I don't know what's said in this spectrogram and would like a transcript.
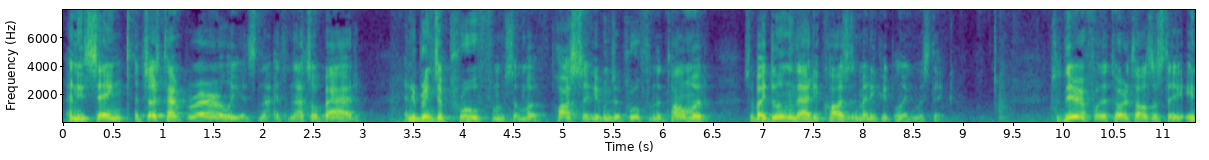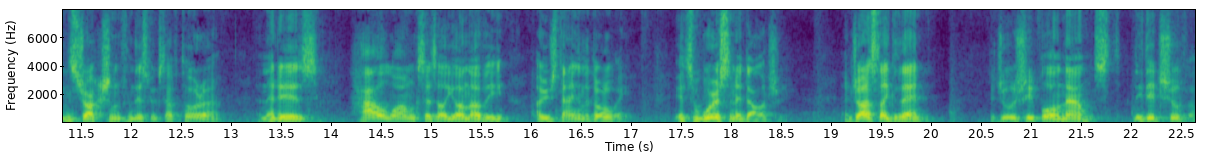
and he's saying it's just temporarily, it's not it's not so bad, and he brings a proof from some uh, pasuk, he brings a proof from the Talmud. So by doing that, he causes many people to make a mistake. So therefore, the Torah tells us the instruction from this week's Haftorah, and that is how long says El Yonavi are you standing in the doorway? It's worse than idolatry. And just like then, the Jewish people announced, they did Shuvah,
